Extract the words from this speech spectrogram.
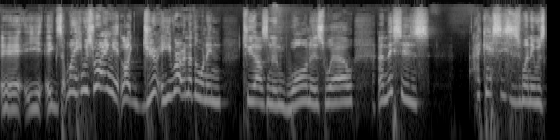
Eh, he, exa- well, he was writing it like dur- he wrote another one in 2001 as well. And this is, I guess, this is when he was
